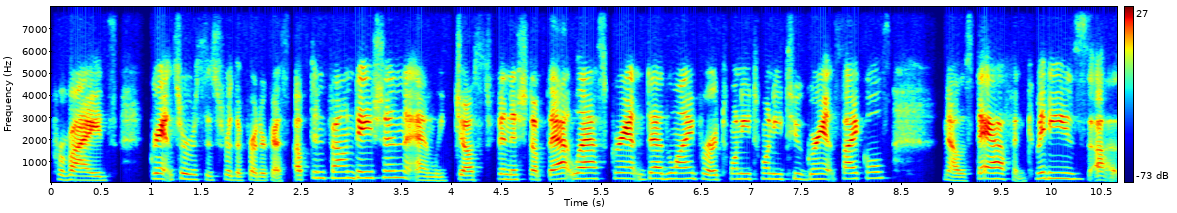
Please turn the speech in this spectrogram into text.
provides grant services for the Frederick S. Upton Foundation, and we just finished up that last grant deadline for our 2022 grant cycles. Now the staff and committees uh,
